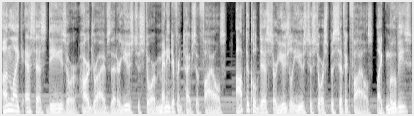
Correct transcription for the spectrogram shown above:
Unlike SSDs or hard drives that are used to store many different types of files, optical disks are usually used to store specific files like movies,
